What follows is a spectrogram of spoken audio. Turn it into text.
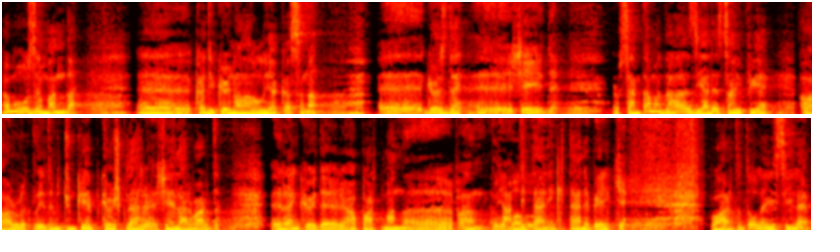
Ama o zaman da e, Kadıköy'ün Anadolu yakasına e, gözde e, şeyiydi. Semt ama daha ziyade sayfiye ağırlıklıydı. Çünkü hep köşkler, şeyler vardı. Erenköy'de apartman e, falan yani bir tane iki tane belki vardı. Dolayısıyla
